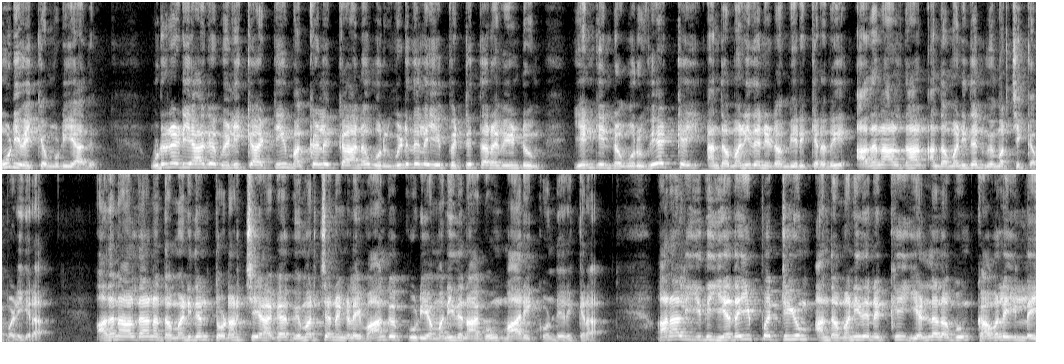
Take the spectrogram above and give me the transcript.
மூடி வைக்க முடியாது. உடனடியாக வெளிக்காட்டி மக்களுக்கான ஒரு விடுதலையை பெற்றுத்தர வேண்டும் என்கின்ற ஒரு வேட்கை அந்த மனிதனிடம் இருக்கிறது. அதனால்தான் அந்த மனிதன் விமர்சிக்கப்படுகிறார். அதனால்தான் அந்த மனிதன் தொடர்ச்சியாக விமர்சனங்களை வாங்கக்கூடிய மனிதனாகவும் மாறிக்கொண்டிருக்கிறார். ஆனால் இது எதை பற்றியும் அந்த மனிதனுக்கு எள்ளளவும் கவலை இல்லை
